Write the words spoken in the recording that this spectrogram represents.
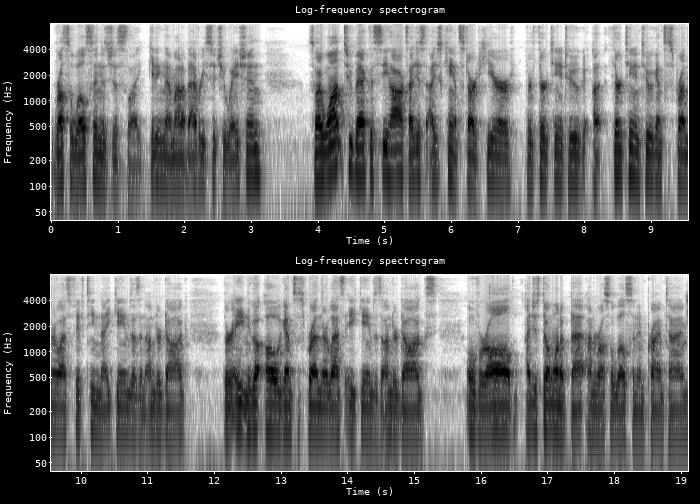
Russell Wilson is just like getting them out of every situation. So I want to back the Seahawks. I just I just can't start here. They're 13 and 2 uh, 13 and 2 against the spread in their last 15 night games as an underdog. They're 8 and 0 against the spread in their last 8 games as underdogs. Overall, I just don't want to bet on Russell Wilson in prime time.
